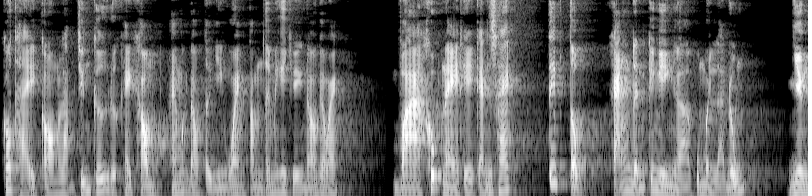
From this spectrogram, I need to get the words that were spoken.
có thể còn làm chứng cứ được hay không? Hắn bắt đầu tự nhiên quan tâm tới mấy cái chuyện đó các bạn. Và khúc này thì cảnh sát tiếp tục khẳng định cái nghi ngờ của mình là đúng, nhưng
